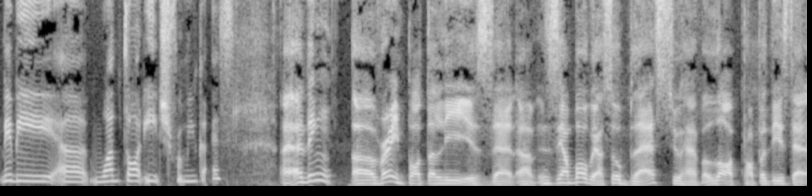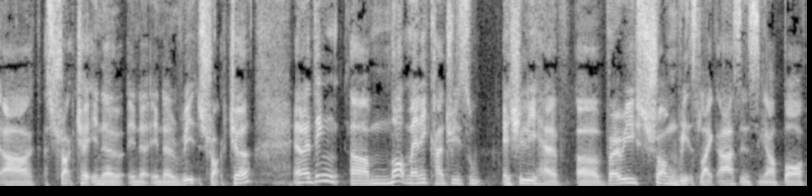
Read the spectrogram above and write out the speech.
maybe uh, one thought each from you guys. I, I think uh, very importantly is that uh, in Singapore we are so blessed to have a lot of properties that are structured in a in a in a REIT structure, and I think um, not many countries actually have uh, very strong REITs like us in Singapore,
